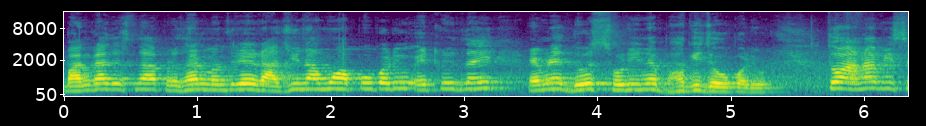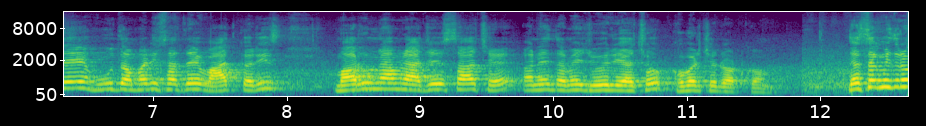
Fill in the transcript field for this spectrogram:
બાંગ્લાદેશના પ્રધાનમંત્રીએ રાજીનામું આપવું પડ્યું, એટલું જ નહીં, એમણે દોષ છોડીને ભાગી જવું પડ્યું. તો આના વિશે હું તમારી સાથે વાત કરીશ. મારું નામ રાજેશ શાહ છે અને તમે જોઈ રહ્યા છો ખબર છે ડોટ કોમ દર્શક મિત્રો,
